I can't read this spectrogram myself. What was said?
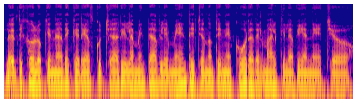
Les dijo lo que nadie quería escuchar y lamentablemente ya no tenía cura del mal que le habían hecho.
